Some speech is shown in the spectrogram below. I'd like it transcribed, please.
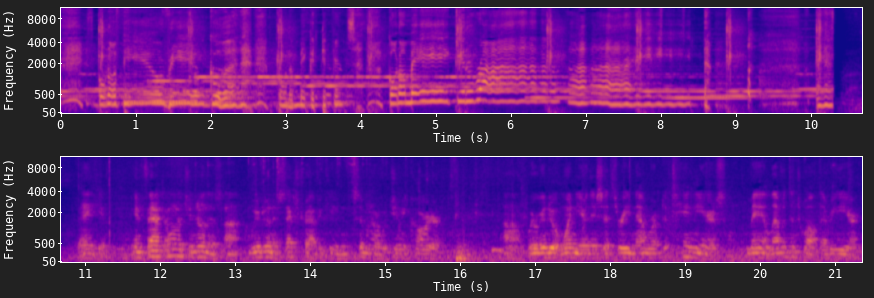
It's gonna feel real good. Gonna make a difference. Gonna make it right. Thank you. In fact, I want to let you know this. Uh, we were doing a sex trafficking seminar with Jimmy Carter. Uh, we were going to do it one year, they said three. Now we're up to 10 years, May 11th and 12th every year.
